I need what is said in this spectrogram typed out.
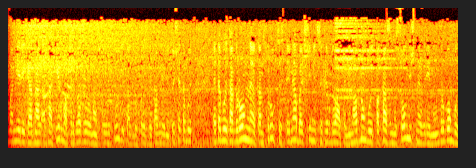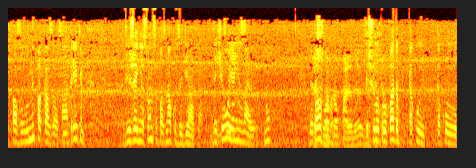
В Америке одна, одна фирма предложила нам свои услуги как бы по изготовлению. То есть это будет, это будет огромная конструкция с тремя большими циферблатами. На одном будет показано солнечное время, на другом будет фаза Луны показываться, а на третьем движение Солнца по знаку зодиака. Для чего, я не знаю. Ну, для того, чтобы... Пропали, да? Решила Прупада такую, такую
